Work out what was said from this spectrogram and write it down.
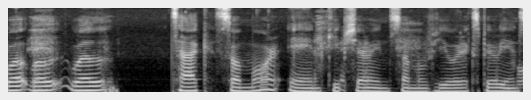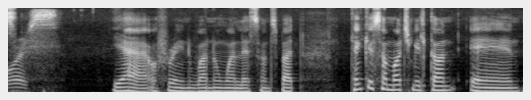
well, well, well, tag some more and keep sharing some of your experience. Of course. Yeah, offering one-on-one lessons. But thank you so much, Milton, and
